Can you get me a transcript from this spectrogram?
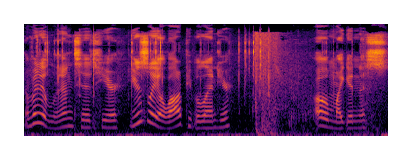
Nobody landed here. Usually a lot of people land here. Oh my goodness.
